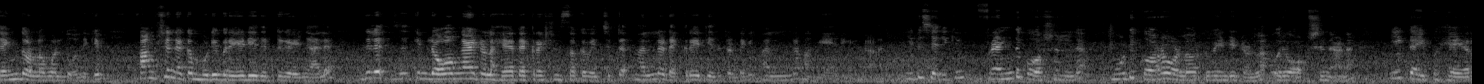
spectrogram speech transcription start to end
ലെങ്ത് ഉള്ള പോലെ തോന്നിക്കും. ഫംഗ്ഷനൊക്കെ മുടി ബ്രേഡ് ചെയ്തിട്ട് കഴിഞ്ഞാൽ ഇതിൽ ശരിക്കും ലോങ് ആയിട്ടുള്ള ഹെയർ ഡെക്കറേഷൻസ് ഒക്കെ വെച്ചിട്ട് നല്ല ഡെക്കറേറ്റ് ചെയ്തിട്ടുണ്ടെങ്കിൽ നല്ല ഭംഗിയായിരിക്കും ഇത് ശരിക്കും ഫ്രണ്ട് പോർഷനിൽ മുടി കുറവുള്ളവർക്ക് വേണ്ടിയിട്ടുള്ള ഒരു ഓപ്ഷനാണ് ഈ ടൈപ്പ് ഹെയർ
